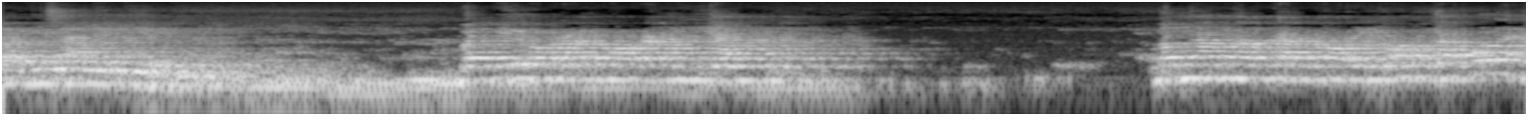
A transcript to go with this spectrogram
bagi salikin. Bagi orang-orang yang mengamalkan toriko nggak boleh.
